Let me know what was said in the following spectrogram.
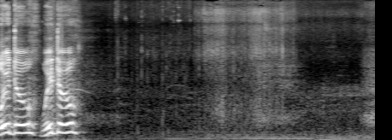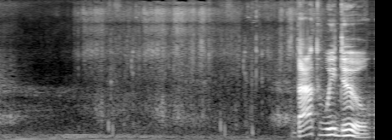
we do, we do. That we do.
